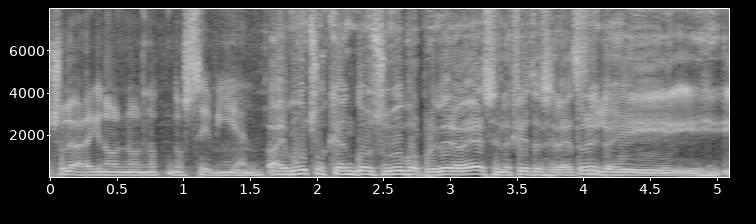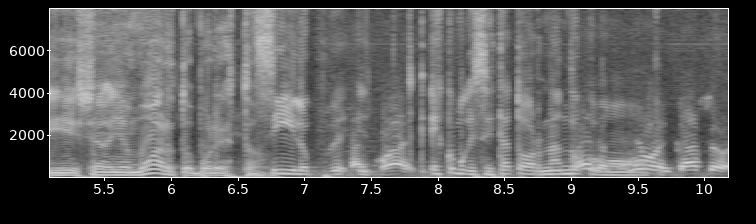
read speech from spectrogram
Yo la verdad que no, no, no, no sé bien. Hay muchos que han consumido por primera vez en las fiestas electrónicas y, y- y se y han muerto por esto. Sí, lo- eh, es como que se está tornando Bueno, como... tenemos el caso,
